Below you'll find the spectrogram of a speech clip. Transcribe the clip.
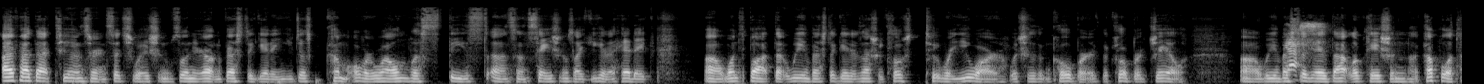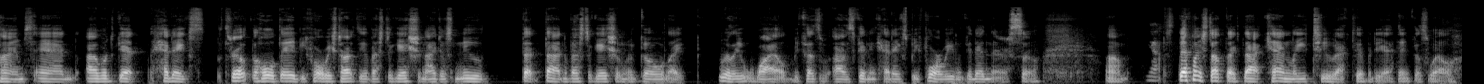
I've had that too in certain situations. When you're out investigating, you just come overwhelmed with these uh, sensations, like you get a headache. Uh, one spot that we investigated is actually close to where you are, which is in Cobourg, the Cobourg jail. Uh, we investigated yes. that location a couple of times, and I would get headaches throughout the whole day before we start the investigation. I just knew that that investigation would go like really wild because I was getting headaches before we even get in there. So um, yeah. definitely stuff like that can lead to activity, I think, as well.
